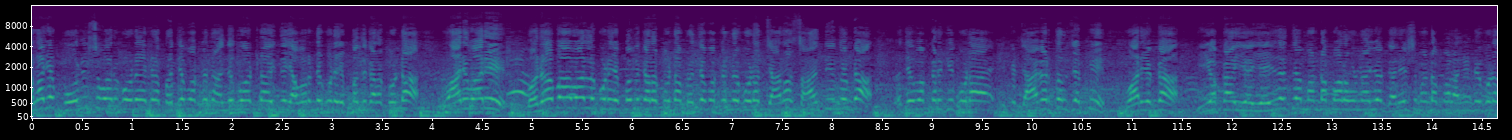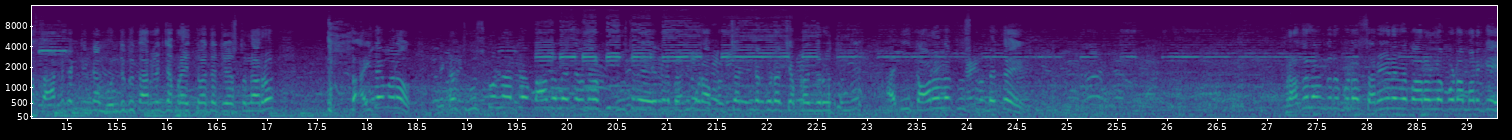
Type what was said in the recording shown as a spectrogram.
అలాగే పోలీసు వారు కూడా ఇక్కడ ప్రతి ఒక్కరిని అందుబాటులో అయితే ఎవరిని కూడా ఇబ్బంది కలగకుండా వారి వారి మనోభావాలను కూడా ఇబ్బంది కలగకుండా ప్రతి ఒక్కరిని కూడా చాలా శాంతియుతంగా ప్రతి ఒక్కరికి కూడా ఇక్కడ జాగ్రత్తలు చెప్పి వారి యొక్క ఈ యొక్క ఏ- ఏదైతే మండపాలు ఉన్నాయో గణేష్ మండపాలు అన్నింటినీ కూడా సాకశక్తిగా ముందుకు తరలించే ప్రయత్నం అయితే చేస్తున్నారు. అయితే మనం ఇక్కడ చూసుకున్నట్టు బాధలు అయితే చూస్తున్న కూడా ప్రత్యేకంగా కూడా చెప్పడం జరుగుతుంది. అది ఈ కాలంలో చూసుకున్నట్టయితే ప్రజలందరూ కూడా సరైన వ్యాపారంలో కూడా మనకి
